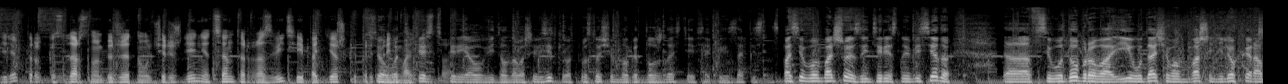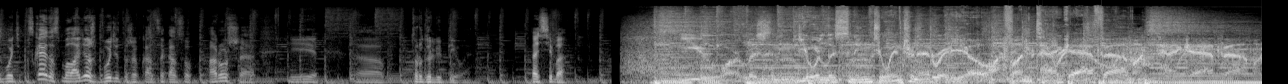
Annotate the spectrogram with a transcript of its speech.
Директор государственного бюджетного учреждения Центр развития и поддержки предпринимательства. Все, вот теперь, теперь я увидел на вашей визитке, у вас просто очень много должностей всяких записано. Спасибо вам большое за интересную беседу. Всего доброго и удачи вам в вашей нелегкой работе. Пускай у нас молодежь будет уже в конце концов хорошая и э, трудолюбивая. Спасибо. You are listening. You're listening to Internet Radio Fontanka FM. Fontanka FM.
